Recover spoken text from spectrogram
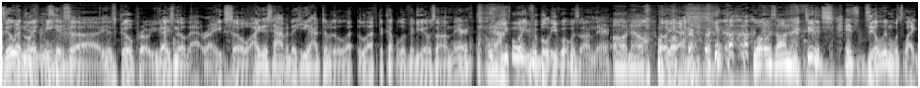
Dylan lent me his uh, his GoPro. You guys know that, right? So I just happened to he had to le- left a couple of videos on there. you won't even believe what was on there. oh no, Oh yeah, what was on there? dude, it's it's Dylan with like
